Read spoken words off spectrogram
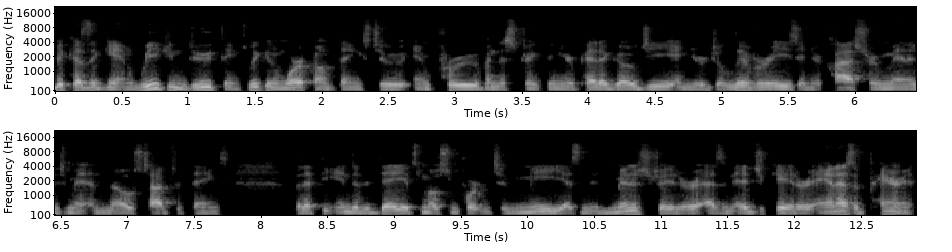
because again, we can do things, we can work on things to improve and to strengthen your pedagogy and your deliveries and your classroom management and those types of things. But at the end of the day, it's most important to me as an administrator, as an educator, and as a parent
